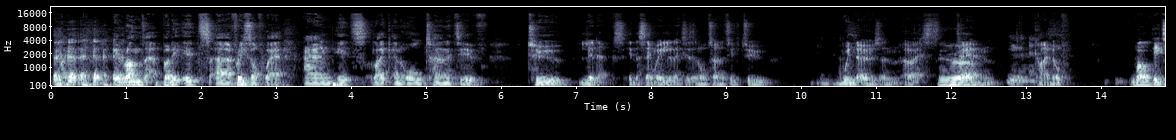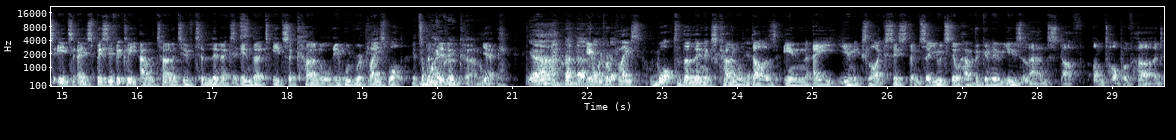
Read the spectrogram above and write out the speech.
with get. it runs, but it, it's uh, free software, and it's like an alternative to Linux in the same way Linux is an alternative to Windows and OS Yeah. 10, Unix. kind of. Well, it's it's a specifically an alternative to Linux in that it's a kernel. It would replace what It's a the Linux- microkernel. Yeah. yeah. it would replace what the Linux kernel does in a Unix-like system. So you would still have the GNU userland stuff on top of Hurd,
